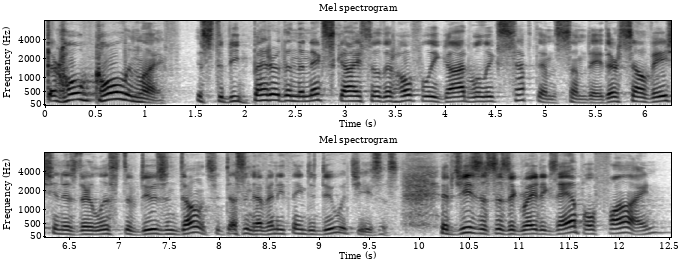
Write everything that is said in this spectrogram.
Their whole goal in life is to be better than the next guy so that hopefully God will accept them someday. Their salvation is their list of do's and don'ts. It doesn't have anything to do with Jesus. If Jesus is a great example, fine.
